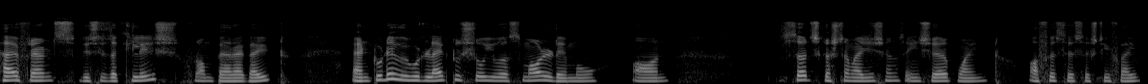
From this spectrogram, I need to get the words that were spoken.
Hi friends, this is Akhilesh from Paragyte and today we would like to show you a small demo on search customizations in SharePoint Office 365.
